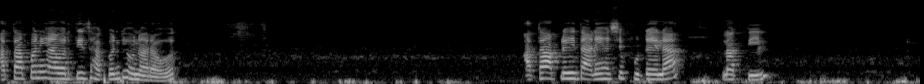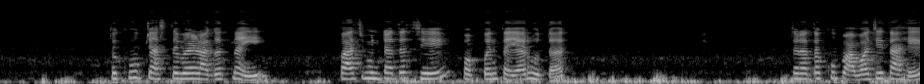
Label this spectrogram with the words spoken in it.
आता आपण यावरती झाकण ठेवणार आहोत. आता आपले हे दाणे असे फुटायला लागतील. तर खूप जास्त वेळ लागत नाही. पाच मिनटातच हे पॉपकॉर्न तयार होतात. तर आता खूप आवाज येत आहे.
